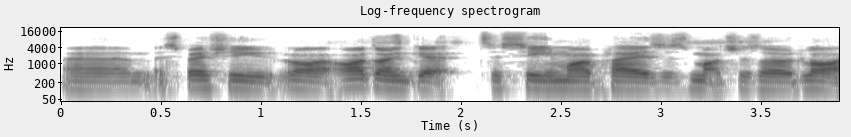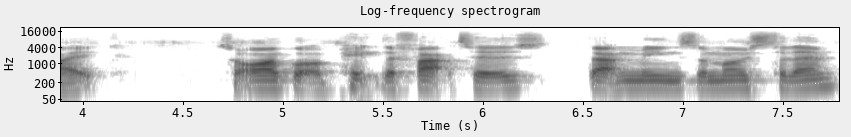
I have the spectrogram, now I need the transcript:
Um, especially like I don't get to see my players as much as I would like, so I've got to pick the factors that means the most to them.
